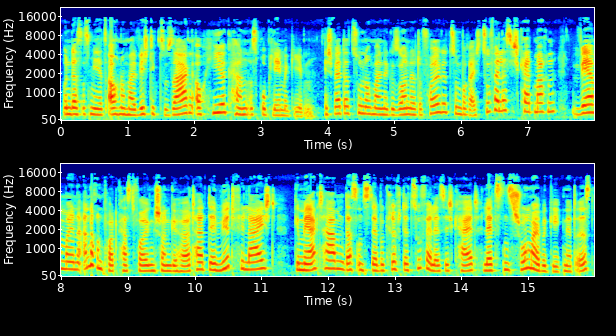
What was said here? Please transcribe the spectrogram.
und das ist mir jetzt auch nochmal wichtig zu sagen, auch hier kann es Probleme geben. Ich werde dazu nochmal eine gesonderte Folge zum Bereich Zuverlässigkeit machen. Wer meine anderen Podcast-Folgen schon gehört hat, der wird vielleicht gemerkt haben, dass uns der Begriff der Zuverlässigkeit letztens schon mal begegnet ist,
